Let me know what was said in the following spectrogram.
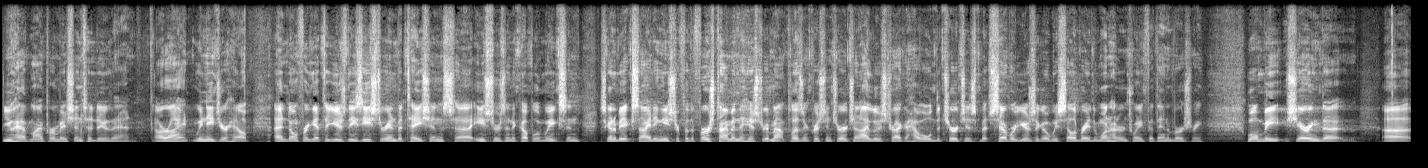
You have my permission to do that. All right? We need your help. And don't forget to use these Easter invitations. Uh, Easter's in a couple of weeks, and it's going to be exciting Easter for the first time in the history of Mount Pleasant Christian Church. And I lose track of how old the church is, but several years ago we celebrated the 125th anniversary. We'll be sharing the uh,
